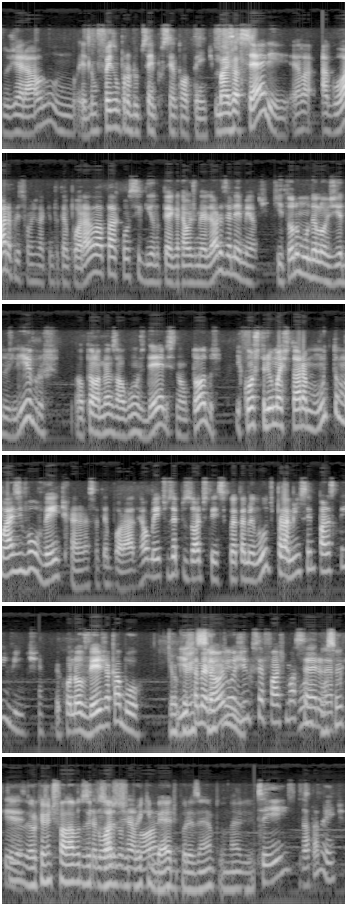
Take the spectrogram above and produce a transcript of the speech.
no geral não- ele não fez um produto 100% autêntico. Mas a série, ela agora, principalmente na quinta temporada, ela tá conseguindo pegar os melhores elementos que todo mundo elogia dos livros, ou pelo menos alguns deles, se não todos, e construir uma história muito mais envolvente, cara, nessa temporada. Realmente os episódios têm 50 minutos, pra mim sempre parece que tem 20. E quando eu vejo, acabou. é E isso é melhor sempre- elogio que você faz pra uma Pô, série, com né? certeza. Era o que a gente falava dos episódios de Breaking relógio. Bad, por exemplo, né? de- Porque... Sim, exatamente.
